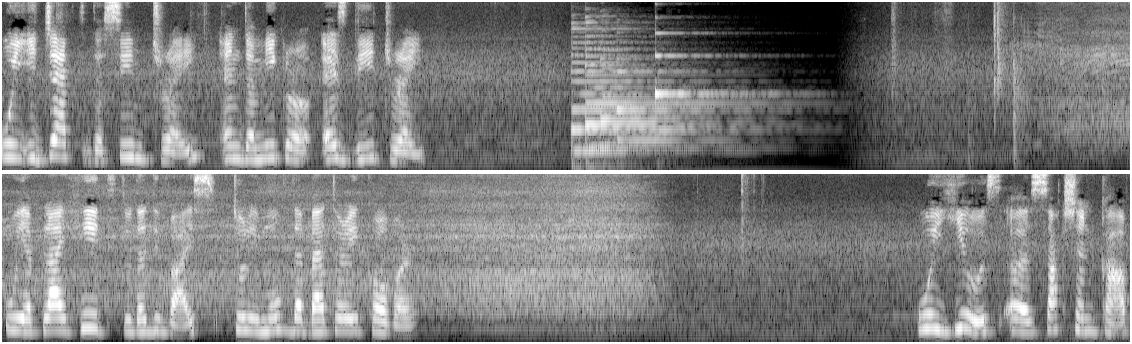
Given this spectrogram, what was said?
We eject the SIM tray and the micro SD tray. We apply heat to the device to remove the battery cover. We use a suction cup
